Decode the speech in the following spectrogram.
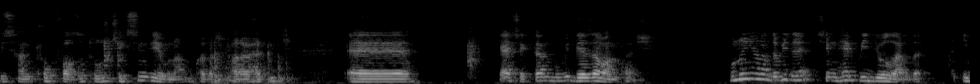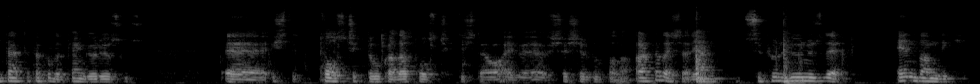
biz hani çok fazla tozu çeksin diye buna bu kadar para verdik. Ee, gerçekten bu bir dezavantaj. Bunun yanında bir de şimdi hep videolarda internette takılırken görüyorsunuz. Ee, işte toz çıktı bu kadar toz çıktı işte vay be şaşırdım falan. Arkadaşlar yani süpürdüğünüzde en dandik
